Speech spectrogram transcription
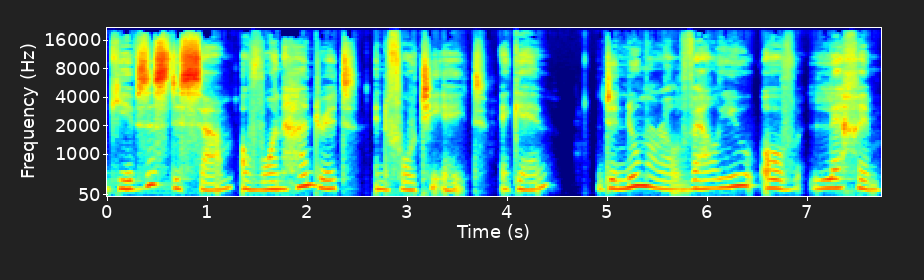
gives us the sum of 148. Again, the numeral value of lechem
